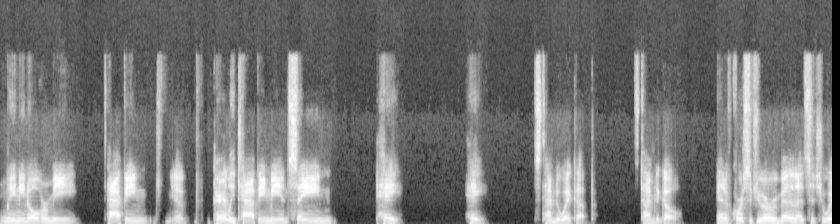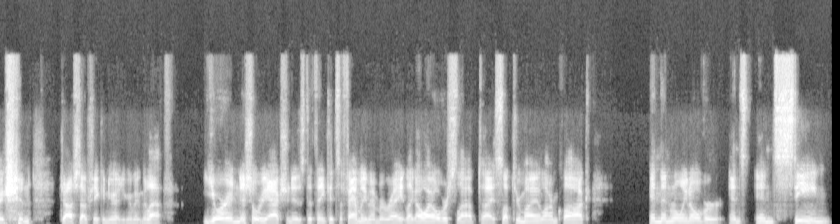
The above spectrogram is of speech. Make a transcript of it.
leaning over me, tapping, you know, apparently tapping me and saying, Hey, hey, it's time to wake up. Time to go. And of course, if you've ever been in that situation, Josh, stop shaking your head. You're to make me laugh. Your initial reaction is to think it's a family member, right? Like, oh, I overslept. I slept through my alarm clock. And then rolling over and and seeing,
